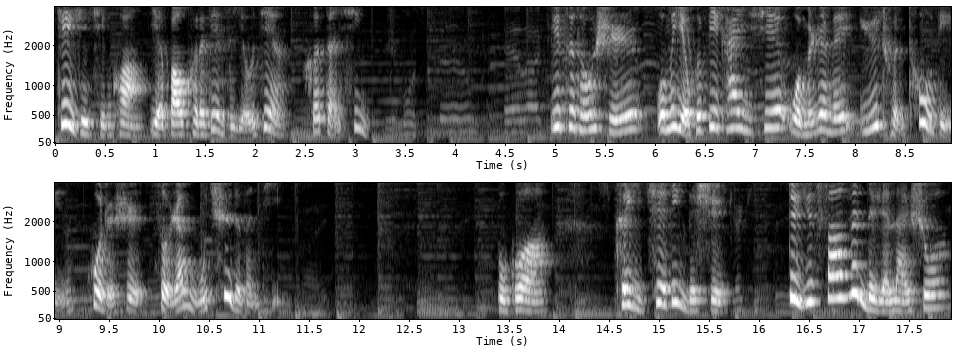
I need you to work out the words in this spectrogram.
这些情况也包括了电子邮件和短信。与此同时，我们也会避开一些我们认为愚蠢透顶或者是索然无趣的问题。不过，可以确定的是，对于发问的人来说，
